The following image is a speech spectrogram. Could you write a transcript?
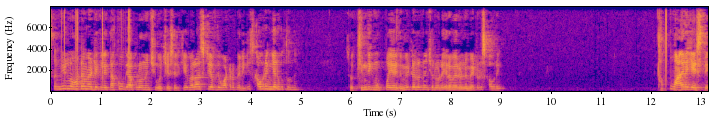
సో నీళ్ళు ఆటోమేటిక్లీ తక్కువ గ్యాప్లో నుంచి వచ్చేసరికి వెలాసిటీ ఆఫ్ ది వాటర్ పెరిగి స్కౌరింగ్ జరుగుతుంది. సో కిందికి ముప్పై ఐదు మీటర్ల నుంచి రెండు ఇరవై రెండు మీటర్లు స్కౌరింగ్ తప్పు ఆయన చేస్తే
